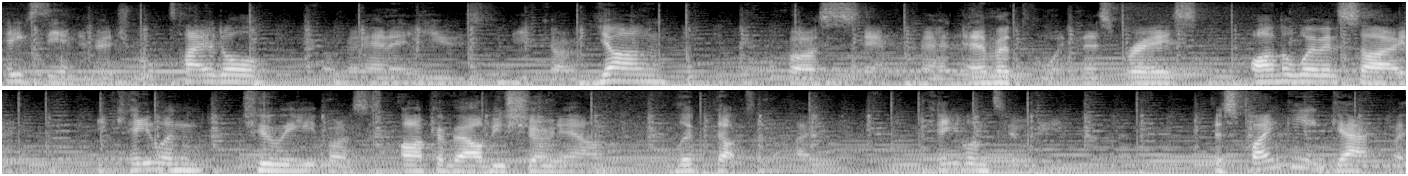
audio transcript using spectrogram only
takes the individual title over NAU's Nico Young, first Stanford man ever to win this race. On the women's side, Katelyn Tuohy versus Parker Valby showdown lived up to the hype. Katelyn Tuohy, despite being gapped by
